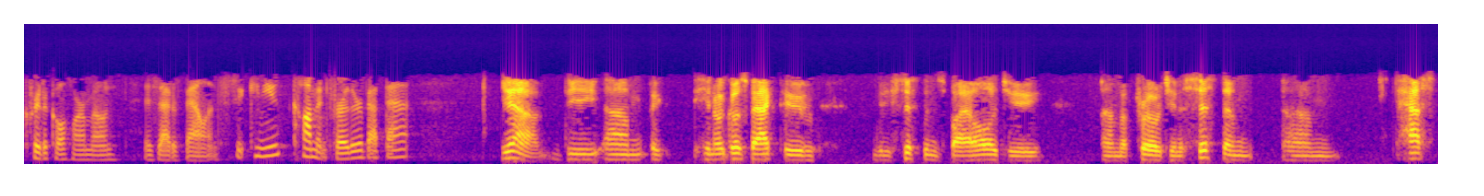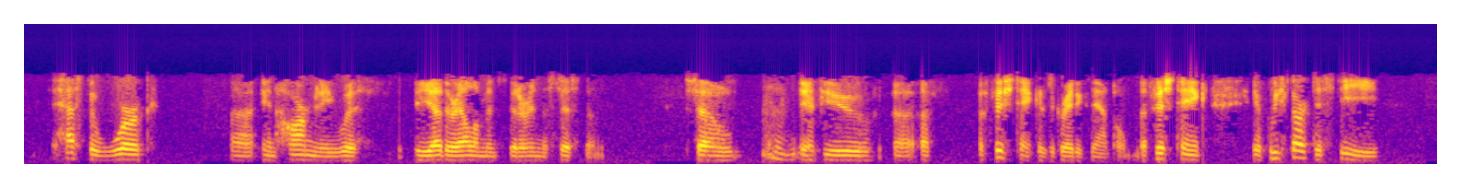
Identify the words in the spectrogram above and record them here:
critical hormone is out of balance. Can you comment further about that? Yeah, the um, it, you know it goes back to the systems biology um, approach, and a system um, has has to work uh, in harmony with the other elements that are in the system. So, if you uh, a, a fish tank is a great example. A fish tank, if we start to see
